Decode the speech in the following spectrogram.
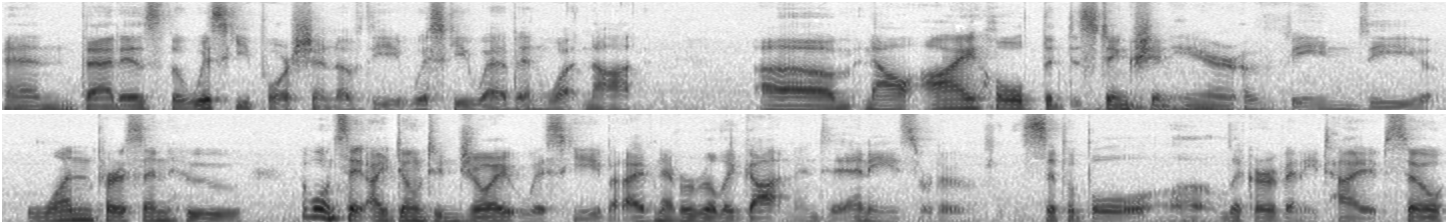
and that is the whiskey portion of the whiskey web and whatnot. Um, now, I hold the distinction here of being the one person who I won't say I don't enjoy whiskey, but I've never really gotten into any sort of sippable uh, liquor of any type. So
